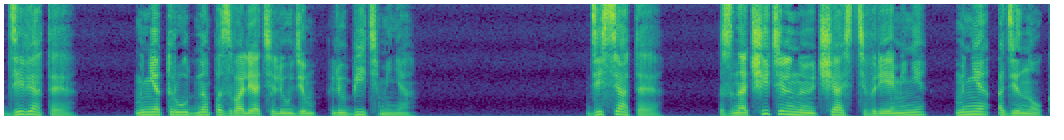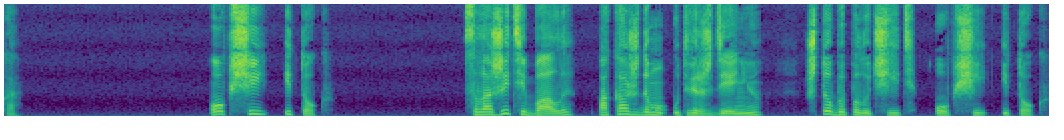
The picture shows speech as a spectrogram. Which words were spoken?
Девятое. Мне трудно позволять людям любить меня. Десятое. Значительную часть времени мне одиноко. Общий итог. Сложите баллы по каждому утверждению, чтобы получить общий итог.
